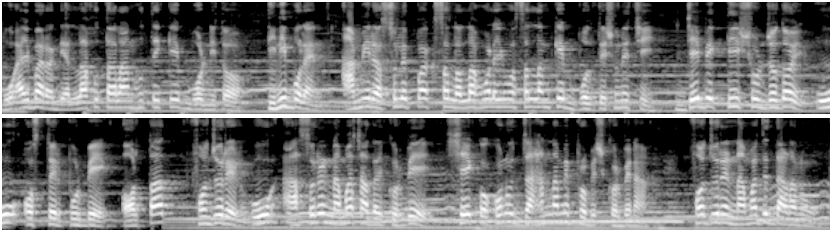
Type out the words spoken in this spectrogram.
বুয়াইবা রাদি আল্লাহ তালানহু থেকে বর্ণিত। তিনি বলেন, আমি রাসুল পাক সাল্লাহ আলাই ওয়াসাল্লামকে বলতে শুনেছি, যে ব্যক্তি সূর্যোদয় ও অস্তের পূর্বে, অর্থাৎ ফজরের ও আসরের নামাজ আদায় করবে, সে কখনো জাহান নামে প্রবেশ করবে না। ফজরের নামাজে দাঁড়ানো,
